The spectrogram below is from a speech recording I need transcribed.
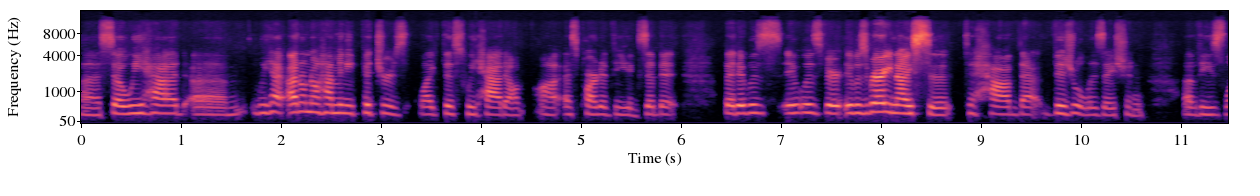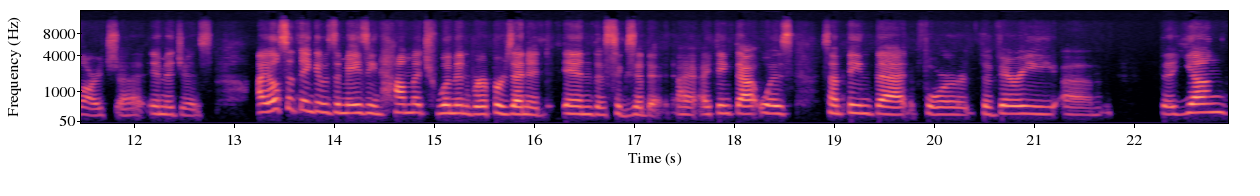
Uh, so we had, um, we had, I don't know how many pictures like this we had on, uh, as part of the exhibit, but it was, it was very, it was very nice to, to have that visualization of these large uh, images. I also think it was amazing how much women represented in this exhibit. I, I think that was something that for the very, um, the young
